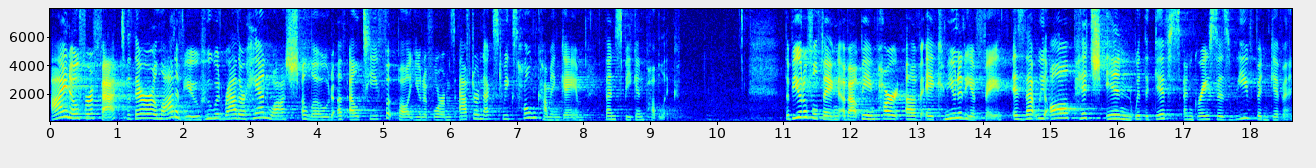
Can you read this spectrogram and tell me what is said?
I know for a fact that there are a lot of you who would rather hand wash a load of LT football uniforms after next week's homecoming game than speak in public. The beautiful thing about being part of a community of faith is that we all pitch in with the gifts and graces we've been given,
